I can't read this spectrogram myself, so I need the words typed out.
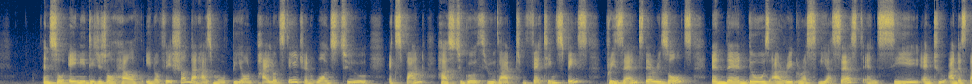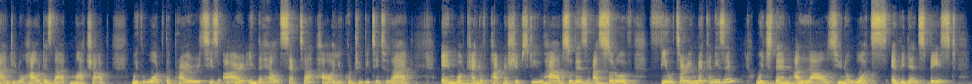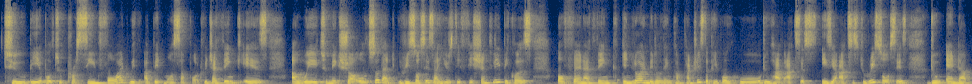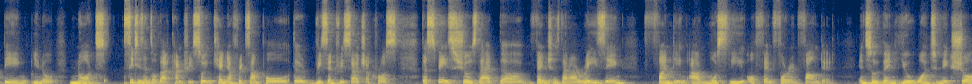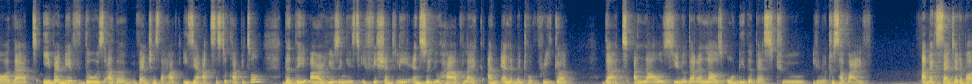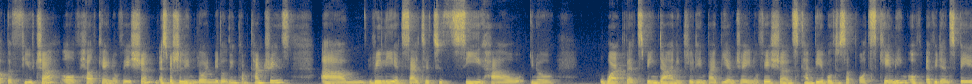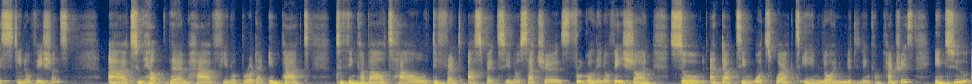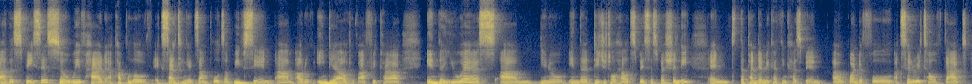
and so any digital health innovation that has moved beyond pilot stage and wants to expand has to go through that vetting space, present their results, and then those are rigorously assessed and see and to understand, you know, how does that match up with what the priorities are in the health sector? How are you contributing to that? And what kind of partnerships do you have? So there's a sort of filtering mechanism which then allows, you know, what's evidence based to be able to proceed forward with a bit more support, which I think is a way to make sure also that resources are used efficiently because often I think in low and middle income countries, the people who do have access, easier access to resources do end up being, you know, not citizens of that country. So in Kenya, for example, the recent research across the space shows that the ventures that are raising funding are mostly often foreign founded. And so then you want to make sure that even if those other ventures that have easier access to capital, that they are using it efficiently. And so you have like an element of rigor that allows, you know, that allows only the best to, you know, to survive. I'm excited about the future of healthcare innovation, especially in low and middle income countries. Um, really excited to see how, you know, work that's being done, including by BMJ Innovations, can be able to support scaling of evidence based innovations uh, to help them have you know broader impact to think about how different aspects, you know, such as frugal innovation, so adapting what's worked in low and middle income countries into other spaces. So we've had a couple of exciting examples that we've seen um, out of India, out of Africa, in the US, um, you know, in the digital health space, especially. And the pandemic, I think, has been a wonderful accelerator of that.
